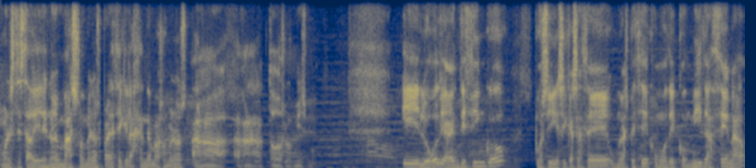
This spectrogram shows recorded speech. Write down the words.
o en este estado de Illinois, más o menos parece que la gente más o menos haga, haga todos lo mismo. Y luego el día 25, pues sí, sí que se hace una especie como de comida, cena.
